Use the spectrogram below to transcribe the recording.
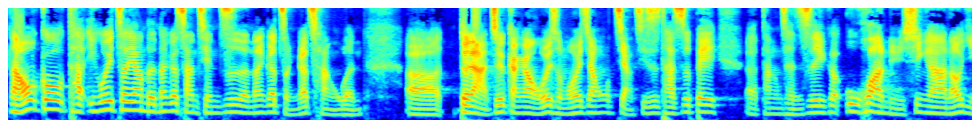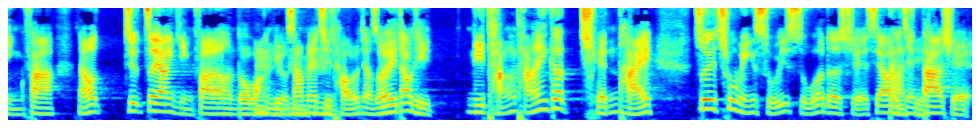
然后过他因为这样的那个三千字的那个整个长文，呃，对啦，就刚刚我为什么会这样讲，其实他是被呃当成是一个物化女性啊，然后引发，然后就这样引发了很多网友嗯上面去讨论，讲说，诶，到底你堂堂一个全台最出名、数一数二的学校，一间大学，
